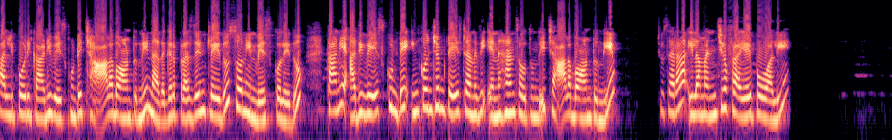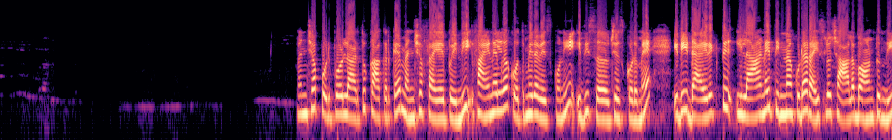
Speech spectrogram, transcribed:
పల్లి పొడి కానీ వేసుకుంటే చాలా బాగుంటుంది. నా దగ్గర ప్రజెంట్ లేదు సో నేను వేసుకోలేదు. కానీ అది వేసుకుంటే ఇంకొంచెం టేస్ట్ అనేది ఎన్హాన్స్ అవుతుంది చాలా బాగుంటుంది. చూసారా? ఇలా మంచిగా ఫ్రై అయిపోవాలి. మంచిగా పొడి పొడిలాడుతూ కాకరకాయ మంచిగా ఫ్రై అయిపోయింది. ఫైనల్గా కొత్తిమీర వేసుకొని ఇది సర్వ్ చేసుకోవడమే. ఇది డైరెక్ట్ ఇలానే తిన్నా కూడా రైస్లో చాలా బాగుంటుంది.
